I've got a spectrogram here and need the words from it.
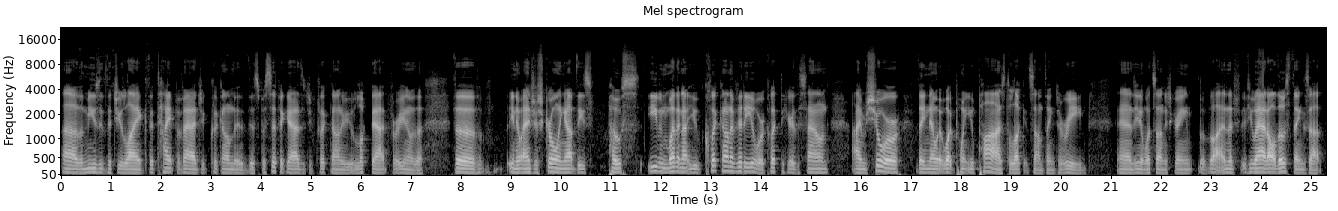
uh, the music that you like, the type of ads you click on, the the specific ads that you've clicked on, or you looked at for you know the the you know as you're scrolling up these posts, even whether or not you click on a video or click to hear the sound, I'm sure they know at what point you pause to look at something to read and you know what's on the screen blah, blah. and if, if you add all those things up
